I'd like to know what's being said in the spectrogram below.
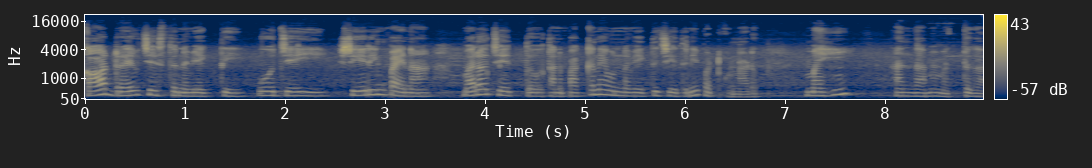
కార్ డ్రైవ్ చేస్తున్న వ్యక్తి ఓ చేయి స్టీరింగ్ పైన మరో చేతితో తన పక్కనే ఉన్న వ్యక్తి చేతిని పట్టుకున్నాడు. మహి అందామె మత్తుగా.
